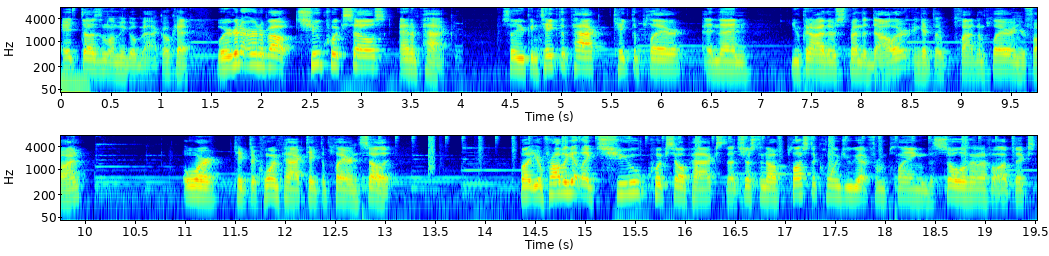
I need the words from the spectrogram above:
it doesn't let me go back. Okay, well, you're to earn about two quick sells and a pack. So you can take the pack, take the player, and then you can either spend the dollar and get the platinum player and you're fine. Or take the coin pack, take the player and sell it. But you'll probably get like two quick sell packs. That's just enough. Plus the coins you get from playing the solos NFL Epics.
